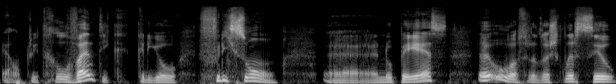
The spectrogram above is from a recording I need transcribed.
é um tweet relevante e que criou frisson uh, no PS, uh, o Observador esclareceu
